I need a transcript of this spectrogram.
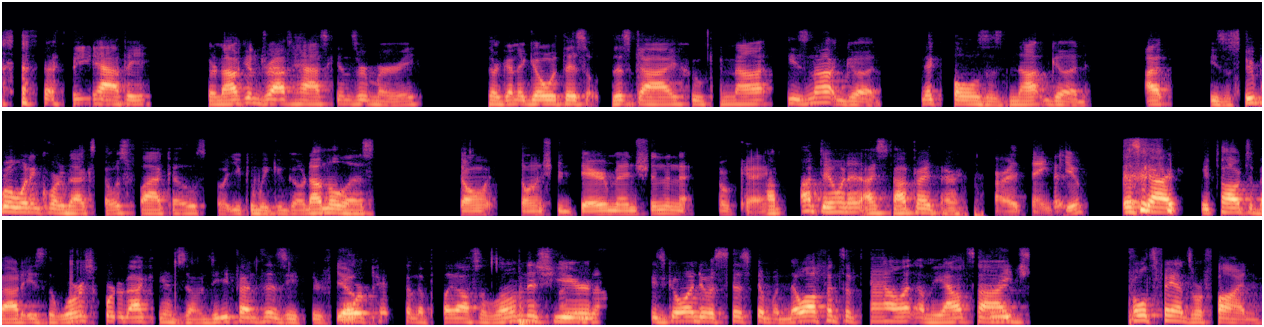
Be happy. They're not going to draft Haskins or Murray. They're going to go with this this guy who cannot. He's not good. Nick Foles is not good. I, he's a Super Bowl winning quarterback. So is Flacco. So you can we could go down the list. don't don't you dare mention the. Ne- okay. I'm not doing it. I stopped right there. All right. Thank you. This guy we talked about, he's the worst quarterback against zone defenses. He threw Yep. four picks in the playoffs alone this year. He's going to a system with no offensive talent on the outside. Colts fans were fine.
